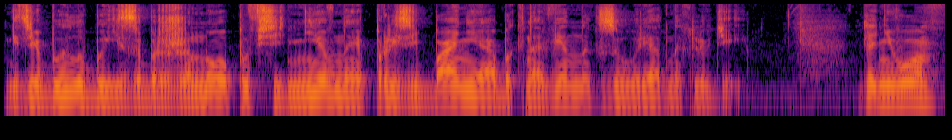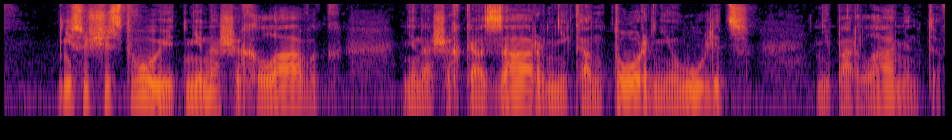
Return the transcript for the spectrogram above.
где было бы изображено повседневное прозябание обыкновенных заурядных людей. Для него Не существует ни наших лавок, ни наших казарм, ни контор, ни улиц, ни парламентов.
